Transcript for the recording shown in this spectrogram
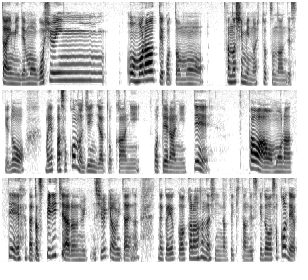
た意味でも御朱印をもらうってことも楽しみの一つなんですけど、まあ、やっぱそこの神社とかにお寺に行ってパワーをもらって なんかスピリチュアル宗教みたいななんかよくわからん話になってきたんですけどそこで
